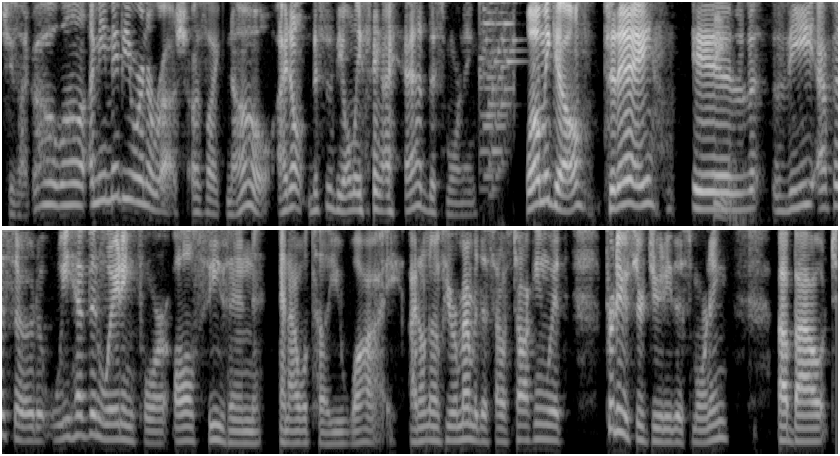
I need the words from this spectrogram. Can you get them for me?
she's like, oh, well, I mean, maybe you were in a rush. I was like, no, I don't. This is the only thing I had this morning. Well, Miguel, today is the episode we have been waiting for all season. And I will tell you why. I don't know if you remember this. I was talking with producer Judy this morning about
